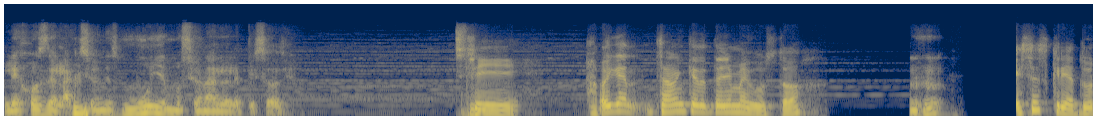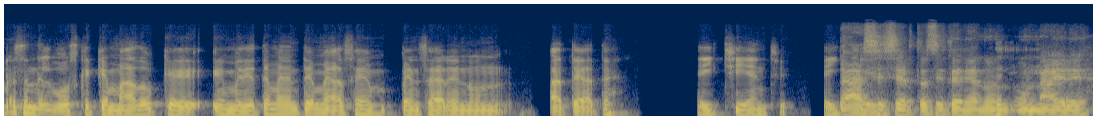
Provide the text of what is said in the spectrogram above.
Lejos de la acción, es muy emocional el episodio. Sí. Oigan, ¿saben qué detalle me gustó? Esas criaturas en el bosque quemado que inmediatamente me hacen pensar en un AT-AT. AT&T. Ah, sí, es cierto, sí tenían un, un aire.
